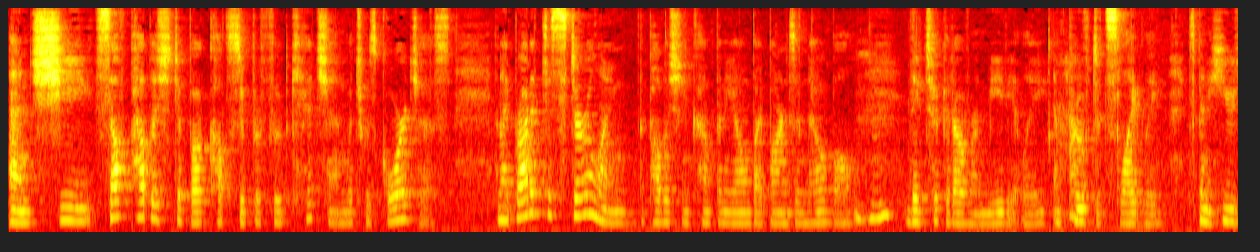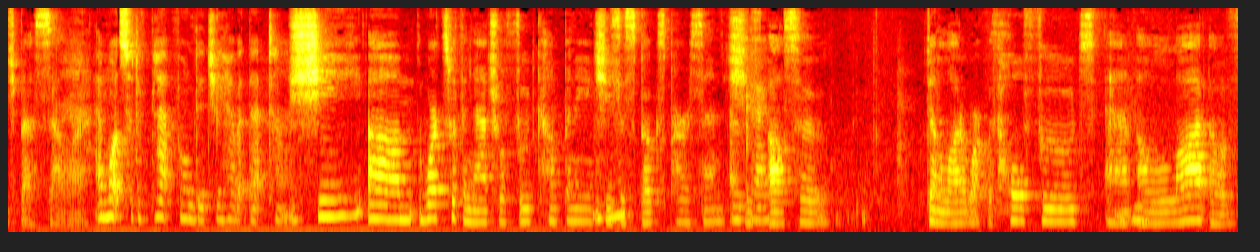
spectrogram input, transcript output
and she self-published a book called Superfood Kitchen, which was gorgeous. And I brought it to Sterling, the publishing company owned by Barnes and Noble. Mm-hmm. They took it over immediately, improved it slightly. It's been a huge bestseller. And what sort of platform did she have at that time? She um, works with a natural food company. and She's a spokesperson. She's also done a lot of work with Whole Foods and a mm-hmm. lot of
